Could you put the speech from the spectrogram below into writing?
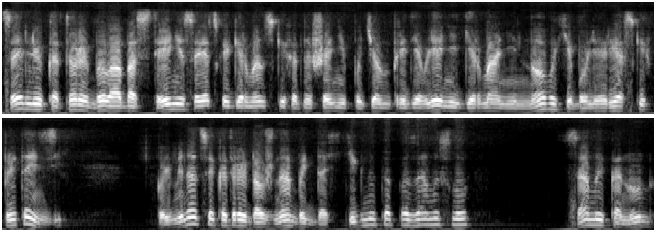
целью которой было обострение советско-германских отношений путем предъявления Германии новых и более резких претензий кульминация которой должна быть достигнута по замыслу самый канун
